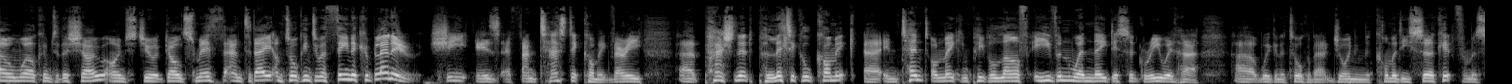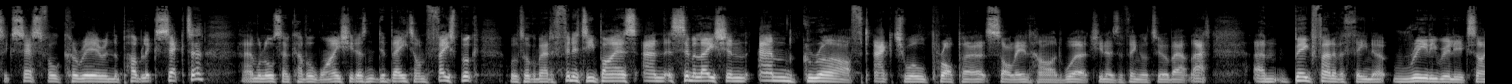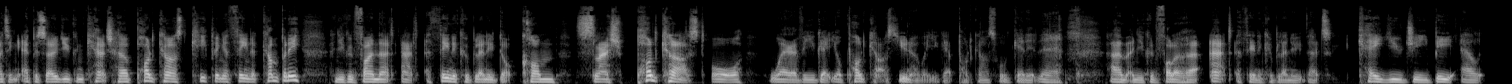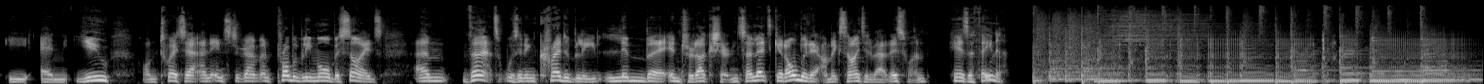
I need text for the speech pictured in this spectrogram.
Hello and welcome to the show. I'm Stuart Goldsmith, and today I'm talking to Athena Kugblenu. She is a fantastic comic, very uh, passionate political comic, uh, intent on making people laugh even when they disagree with her. Uh, we're going to talk about joining the comedy circuit from a successful career in the public sector, and we'll also cover why she doesn't debate on Facebook. We'll talk about affinity bias and assimilation and graft, actual, proper, solid, hard work. She knows a thing or two about that. Um, big fan of Athena, really, really exciting episode. You can catch her podcast, Keeping Athena Company, and you can find that at athenakugblenu.com slash podcast or wherever you get your podcast. You know where you get podcasts, we'll get it there. Um, and you can follow her at Athena Kugblenu. That's K U G B L E N U on Twitter and Instagram, and probably more besides. Um, that was an incredibly limber introduction, so let's get on with it. I'm excited about this one. Here's Athena.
